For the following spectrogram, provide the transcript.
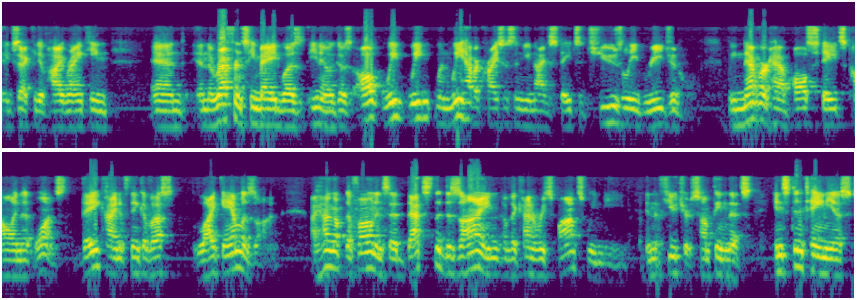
executive, high ranking. And, and the reference he made was, you know, it goes, all we, we, when we have a crisis in the United States, it's usually regional. We never have all states calling at once. They kind of think of us like Amazon. I hung up the phone and said, that's the design of the kind of response we need in the future, something that's instantaneous,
